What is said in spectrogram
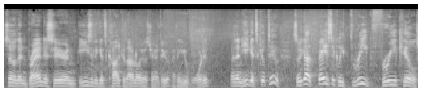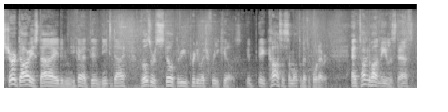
So then Brand is here and easily gets caught because I don't know what he was trying to do. I think he warded. And then he gets killed too. So we got basically three free kills. Sure, Darius died and he kind of didn't need to die, but those were still three pretty much free kills. It, it cost us some ultimates or whatever. And talking about needless deaths,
